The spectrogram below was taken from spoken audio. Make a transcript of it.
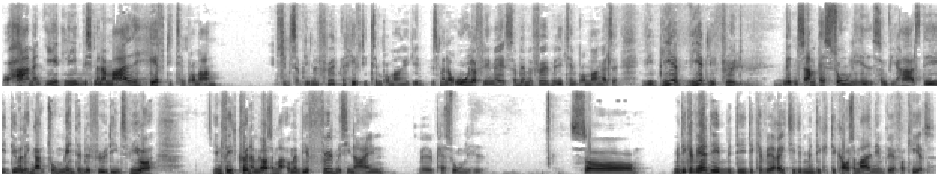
Og har man i et liv, hvis man er meget hæftig temperament, jamen så bliver man født med et hæftigt temperament igen. Hvis man er rolig og flemat, så bliver man født med det temperament. Altså, vi bliver virkelig født med den samme personlighed, som vi har. Altså, det, det er jo heller ikke engang to mænd, der bliver født ens. Vi er inden for et køn er man også, og man bliver født med sin egen øh, personlighed. Så, men det kan være, det, det, det kan være rigtigt, men det, det kan også meget nemt være forkert.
